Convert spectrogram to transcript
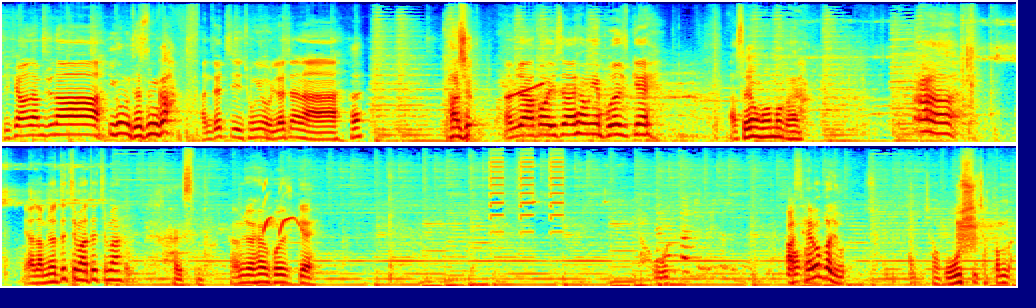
비켜 남준아. 이거면 됐습니까? 안 됐지 종이 올렸잖아. 다시. 남준아 거기 있어 형이 보여줄게. 아서 형 한번 가요. 야 남준아 뜯지 마 뜯지 마. 알겠습니다. 남준아 형 보여줄게. 아 세 번까지. 올- 자 옷이 잠깐만.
